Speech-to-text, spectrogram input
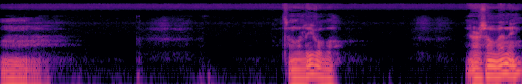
Hmm. It's unbelievable. Are so many.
